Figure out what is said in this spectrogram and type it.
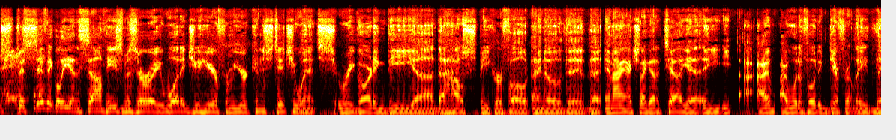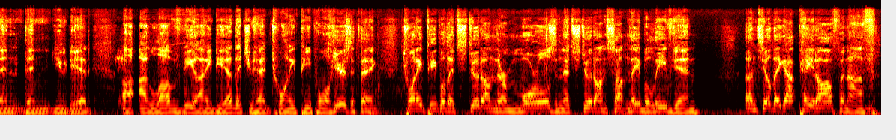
specifically in Southeast Missouri. What did you hear from your constituents regarding the uh, the House Speaker vote? I know the, the and I actually I got to tell you, uh, I I would have voted differently than than you did. Uh, I love the idea that you had twenty people. Well, here's the thing: twenty people that stood on their morals and that stood on something they believed in until they got paid off enough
